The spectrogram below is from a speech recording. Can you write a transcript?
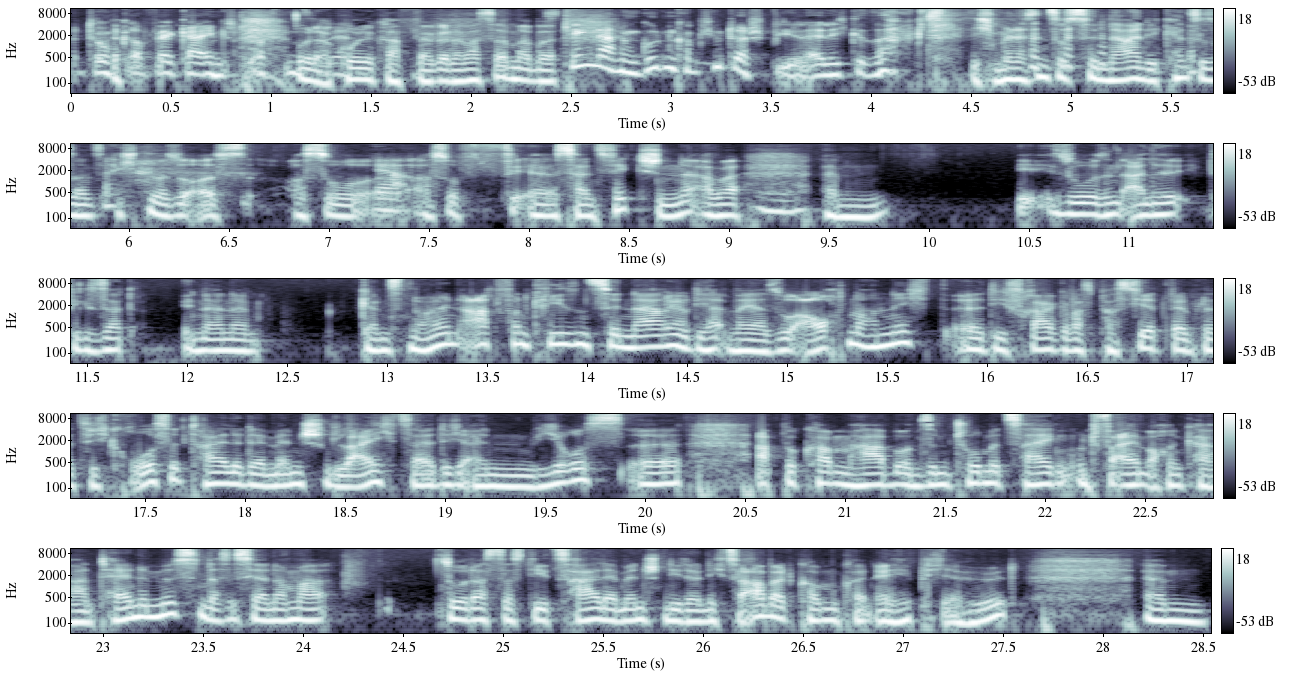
Atomkraftwerk eingeschlossen. Oder Kohlekraftwerk oder was auch immer. Aber das klingt nach einem guten Computerspiel, ehrlich gesagt. Ich meine, das sind so Szenarien, die kennst du sonst echt nur so aus, aus so, ja. aus so äh, Science Fiction, ne? aber mhm. ähm, so sind alle, wie gesagt, in einer ganz neuen Art von Krisenszenario. Ja. Die hatten wir ja so auch noch nicht. Äh, die Frage, was passiert, wenn plötzlich große Teile der Menschen gleichzeitig einen Virus äh, abbekommen haben und Symptome zeigen und vor allem auch in Quarantäne müssen. Das ist ja nochmal so, dass das die Zahl der Menschen, die da nicht zur Arbeit kommen können, erheblich erhöht. Ähm,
